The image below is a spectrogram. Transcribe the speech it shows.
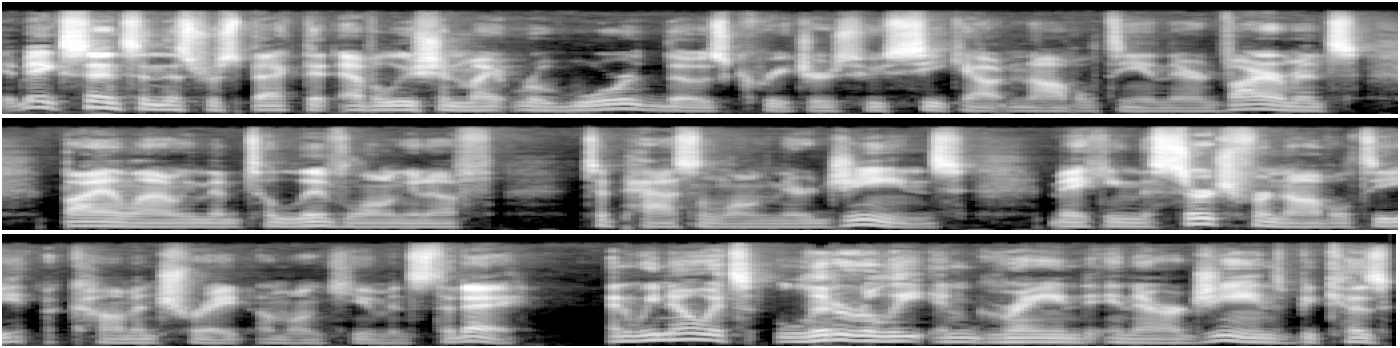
It makes sense in this respect that evolution might reward those creatures who seek out novelty in their environments by allowing them to live long enough to pass along their genes, making the search for novelty a common trait among humans today. And we know it's literally ingrained in our genes because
